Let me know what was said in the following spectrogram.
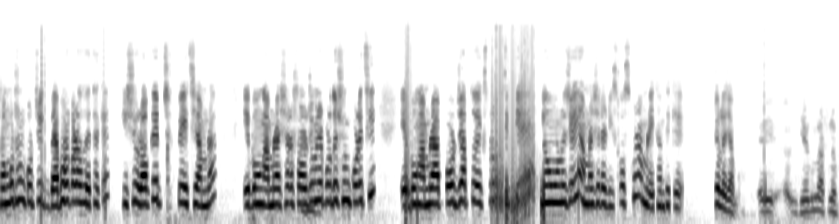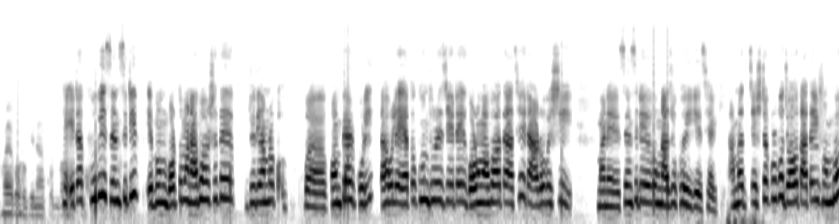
সংগঠন কর্তৃক ব্যবহার করা হয়ে থাকে। কিছু রকেট পেয়েছি আমরা এবং আমরা সেটা সরজমিনে প্রদর্শন করেছি এবং আমরা পর্যাপ্ত এক্সপ্লোসিভ দিয়ে নিয়ম অনুযায়ী আমরা সেটা ডিসপোজ করে আমরা এখান থেকে চলে যাব। হ্যাঁ, এটা খুবই সেনসিটিভ এবং বর্তমান আবহাওয়ার সাথে যদি আমরা কম্পেয়ার করি তাহলে এতক্ষণ ধরে যে এটা গরম আবহাওয়াতে আছে এটা আরও বেশি মানে সেন্সিটিভ এবং নাজুক হয়ে গিয়েছে আর কি। আমরা চেষ্টা করব যত তাড়াতাড়ি সম্ভব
